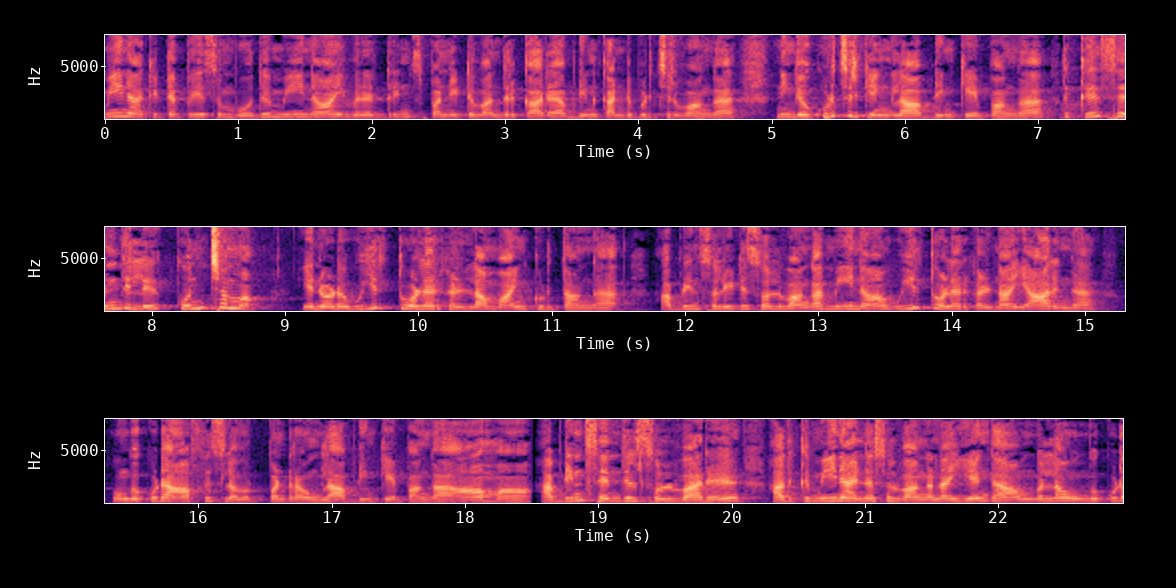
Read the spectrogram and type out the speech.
மீனா கிட்ட பேசும்போது மீனா இவரை ட்ரிங்க்ஸ் பண்ணிட்டு வந்திருக்காரு அப்படின்னு கண்டுபிடிச்சிருவாங்க. நீங்கள் குடிச்சிருக்கீங்களா? அப்படின்னு அப்படின்னு கேட்பாங்க. அதுக்கு செந்தில் கொஞ்சமாக என்னோட உயிர் தோழர்கள்லாம் வாங்கி கொடுத்தாங்க அப்படின்னு சொல்லிட்டு சொல்லுவாங்க. மீனா உயிர் தோழர்கள்னா யாருங்க? உங்கள் கூட ஆஃபீஸில் ஒர்க் பண்ணுறவங்களா அப்படின்னு கேட்பாங்க. ஆமாம் அப்படின்னு செந்தில் சொல்வார். அதுக்கு மீனா என்ன சொல்லுவாங்கன்னா ஏங்க அவங்கெல்லாம் உங்கள் கூட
